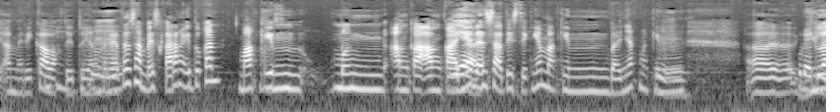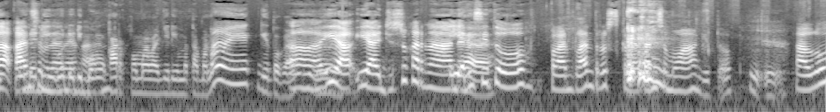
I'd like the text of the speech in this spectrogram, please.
Amerika waktu itu yang ternyata sampai sekarang itu kan makin mengangka-angkanya Iya. dan statistiknya makin banyak makin eh, Udah gila di, kan udah, di- sebenarnya udah kan. dibongkar kok malah jadi mata naik gitu kan. Eh, iya, iya justru karena dari Iya. situ pelan-pelan terus kelihatan semua gitu. Lalu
